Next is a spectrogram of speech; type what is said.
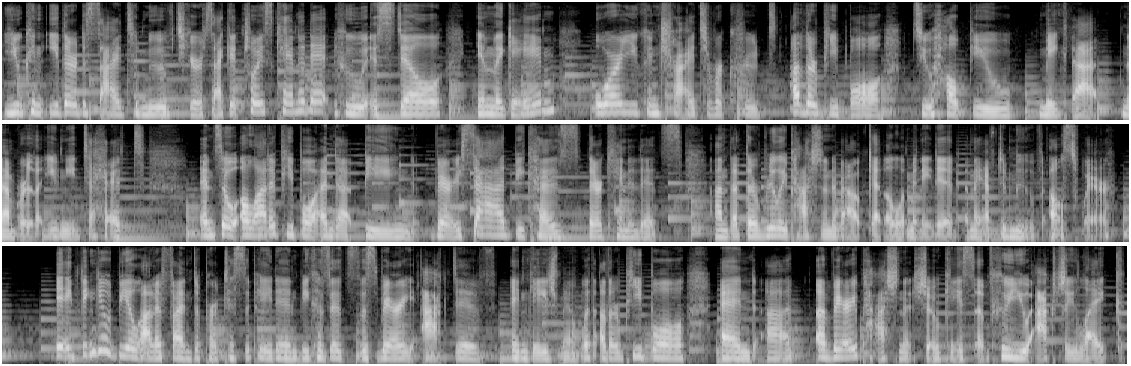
you can either decide to move to your second choice candidate who is still in the game, or you can try to recruit other people to help you make that number that you need to hit. And so a lot of people end up being very sad because their candidates um, that they're really passionate about get eliminated and they have to move elsewhere. I think it would be a lot of fun to participate in because it's this very active engagement with other people and uh, a very passionate showcase of who you actually like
